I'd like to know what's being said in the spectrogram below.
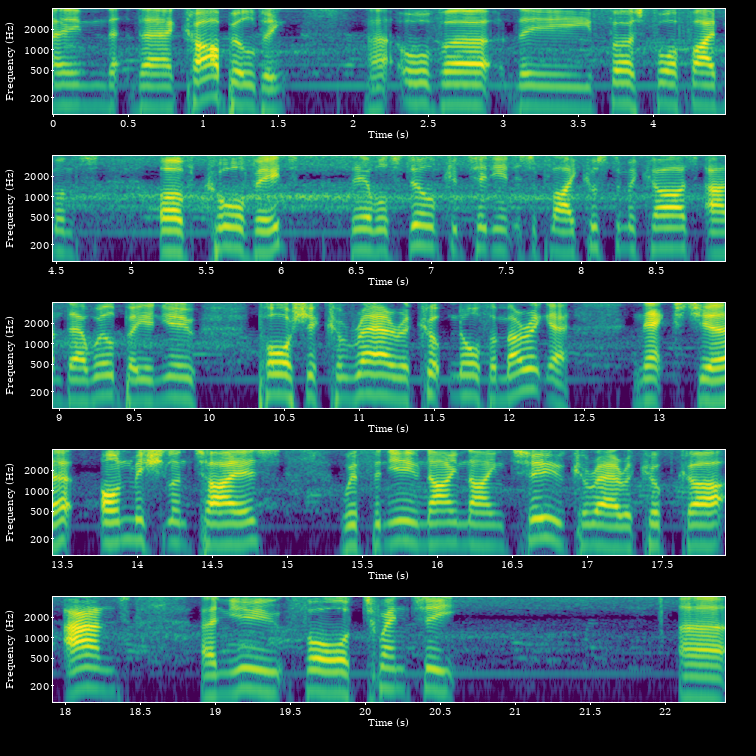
in their car building uh, over the first four or five months of COVID. They will still continue to supply customer cars, and there will be a new Porsche Carrera Cup North America next year on Michelin tyres with the new 992 Carrera Cup car and a new for 20. Uh,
